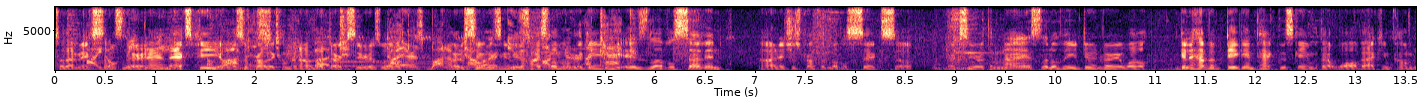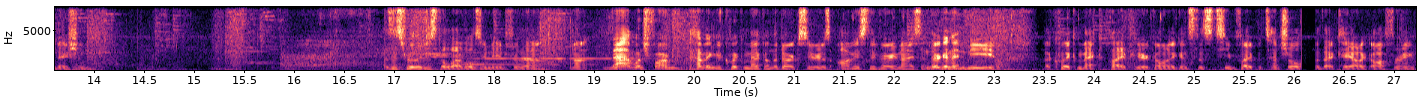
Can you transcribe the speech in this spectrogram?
So that makes sense there. And the XP also probably coming out of that Darkseer as well. I would assume he's going to be the highest level in the game. Attack. He is level 7. Uh, Nature's Prophet level 6, so Darkseer with a nice little lead, doing very well. Gonna have a big impact this game with that wall vacuum combination. As it's really just the levels you need for that. Not that much farm. Having a quick mech on the Darkseer is obviously very nice, and they're gonna need a quick mech pipe here going against this team fight potential of that chaotic offering.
